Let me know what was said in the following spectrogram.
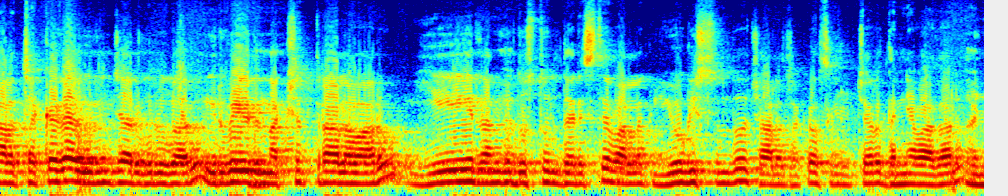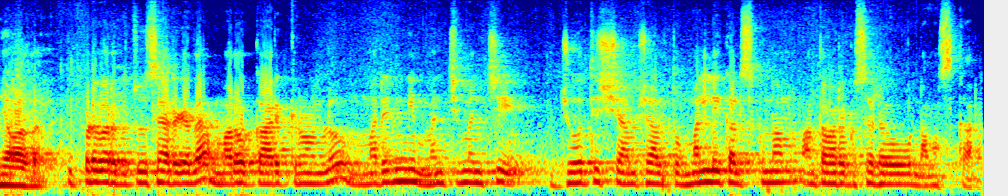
చాలా చక్కగా వివరించారు గురుగారు. ఇరవై ఏడు నక్షత్రాల వారు ఏ రంగు దుస్తులు ధరిస్తే వాళ్ళకి యోగిస్తుందో చాలా చక్కగా సెలవిచ్చారు. ధన్యవాదాలు. ధన్యవాదాలు. ఇప్పటి వరకు చూశారు కదా మరో కార్యక్రమంలో మరిన్ని మంచి మంచి జ్యోతిష్య అంశాలతో మళ్ళీ కలుసుకుందాం. అంతవరకు సెలవు. నమస్కారం.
